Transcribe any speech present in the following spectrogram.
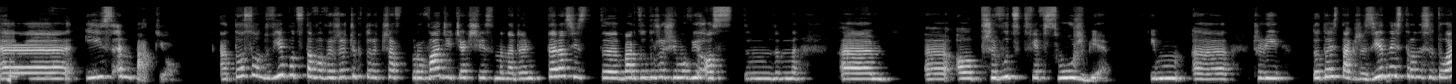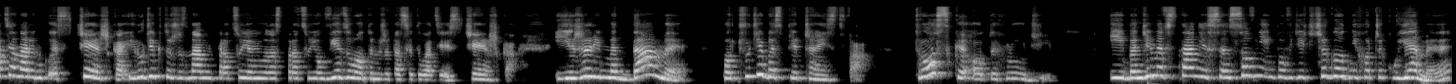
e, i z empatią. A to są dwie podstawowe rzeczy, które trzeba wprowadzić, jak się jest menadżerem. Teraz jest e, bardzo dużo się mówi o, e, o przywództwie w służbie. I, czyli to, to jest tak, że z jednej strony sytuacja na rynku jest ciężka i ludzie, którzy z nami pracują i u nas pracują, wiedzą o tym, że ta sytuacja jest ciężka. I jeżeli my damy poczucie bezpieczeństwa, troskę o tych ludzi i będziemy w stanie sensownie im powiedzieć, czego od nich oczekujemy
